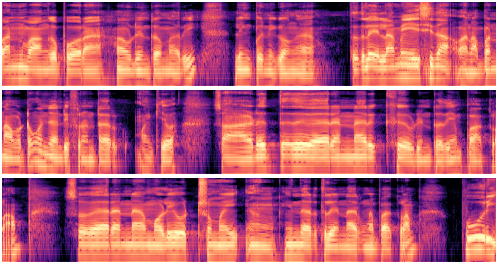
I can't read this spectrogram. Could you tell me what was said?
பன் வாங்க போகிறேன் அப்படின்ற மாதிரி லிங்க் பண்ணிக்கோங்க. மொத்தத்தில் எல்லாமே ஈஸி தான். பண்ணால் மட்டும் கொஞ்சம் டிஃப்ரெண்ட்டாக இருக்கும். ஓகேவா ஸோ அடுத்தது வேறு என்ன இருக்குது அப்படின்றதையும் பார்க்கலாம். ஸோ வேறு என்ன? மொழி ஒற்றுமை. இந்த இடத்துல என்ன இருக்குன்னு பார்க்கலாம். பூரி.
